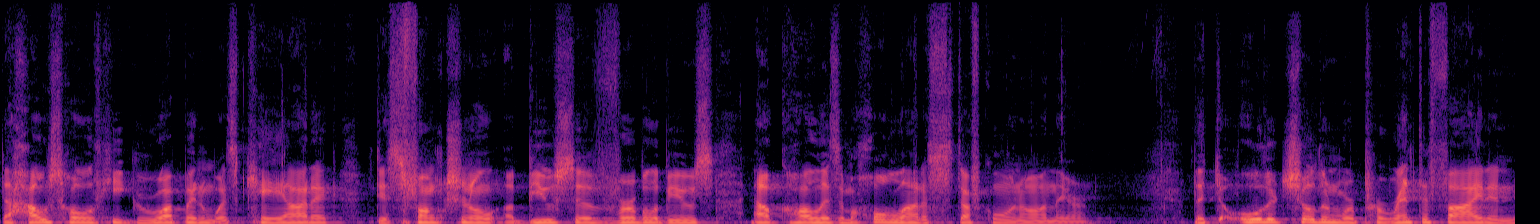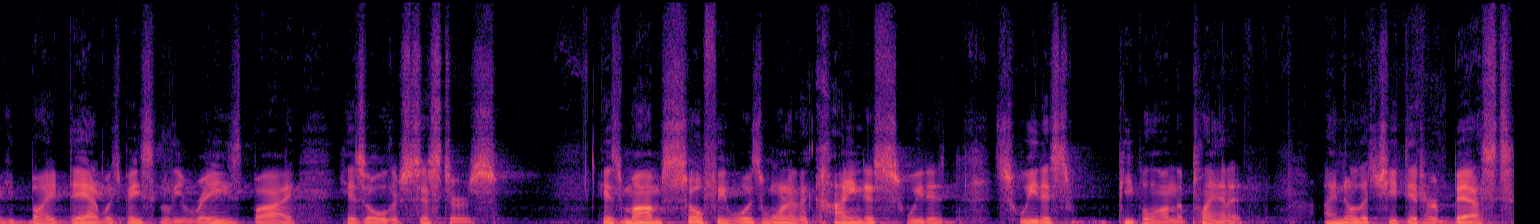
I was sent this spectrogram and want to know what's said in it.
The household he grew up in was chaotic, dysfunctional, abusive, verbal abuse, alcoholism, a whole lot of stuff going on there. The older children were parentified, and my dad was basically raised by his older sisters. His mom, Sophie, was one of the kindest, sweetest, sweetest people on the planet. I know that she did her best,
